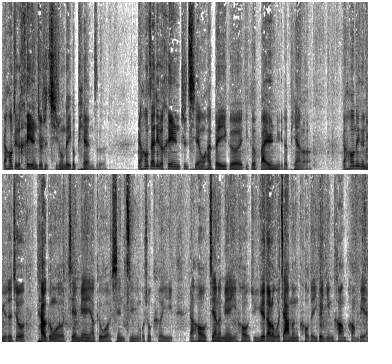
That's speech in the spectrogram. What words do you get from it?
然后这个黑人就是其中的一个骗子，然后在这个黑人之前，我还被一个一个白人女的骗了，然后那个女的就她要跟我见面，要给我现金，我说可以，然后见了面以后就约到了我家门口的一个银行旁边，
